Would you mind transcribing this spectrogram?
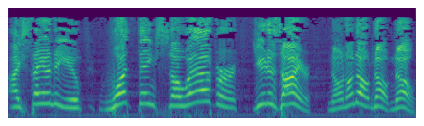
I say unto you, what things soever you desire. No, no, no, no, no.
